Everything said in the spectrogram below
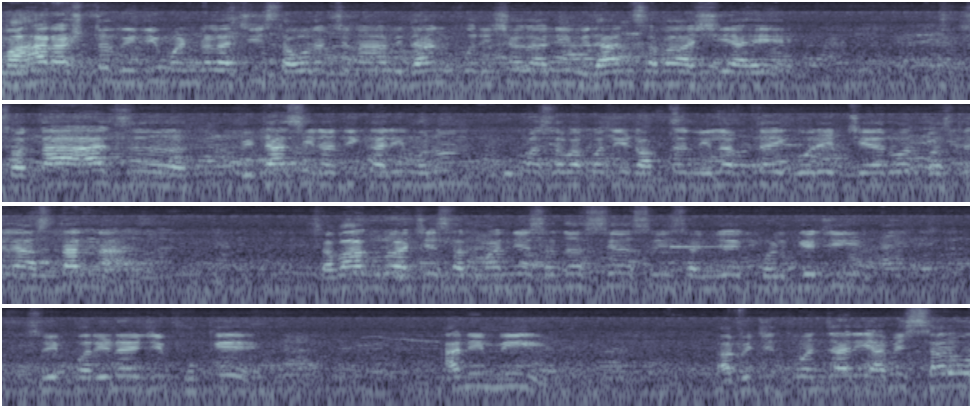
महाराष्ट्र विधिमंडळाची संरचना विधान परिषद आणि विधानसभा अशी आहे. स्वतः आज पीठासीन अधिकारी म्हणून उपसभापती डॉक्टर निलमताई गोरे चेअरवर बसलेल्या असताना सभागृहाचे सन्मान्य सदस्य श्री संजय खोडकेजी श्री परिणयजी फुके आणि मी अभिजित वंजारी आम्ही सर्व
